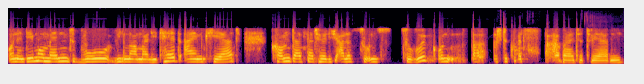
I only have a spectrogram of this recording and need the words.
Und in dem Moment, wo die Normalität einkehrt, kommt das natürlich alles zu uns zurück und ein Stück weit verarbeitet werden.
